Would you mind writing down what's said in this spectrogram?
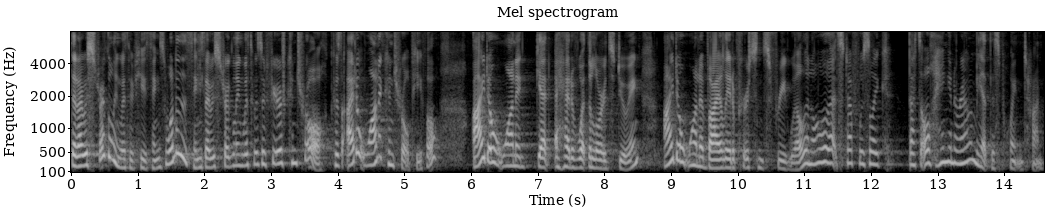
that I was struggling with a few things. One of the things I was struggling with was a fear of control, because I don't want to control people. I don't want to get ahead of what the Lord's doing. I don't want to violate a person's free will. And all of that stuff was like, that's all hanging around me at this point in time.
